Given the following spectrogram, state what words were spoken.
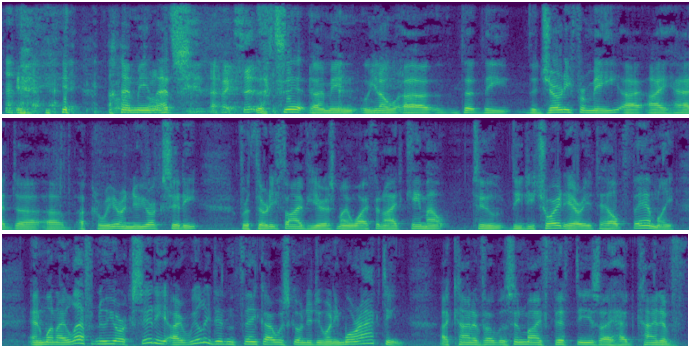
I mean, that's that makes sense. That's it. I mean, you know, uh, the the the journey for me. I, I had uh, a, a, career in New York City for 35 years. My wife and I came out to the Detroit area to help family. And when I left New York City, I really didn't think I was going to do any more acting. I kind of I was in my 50s. I had kind of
